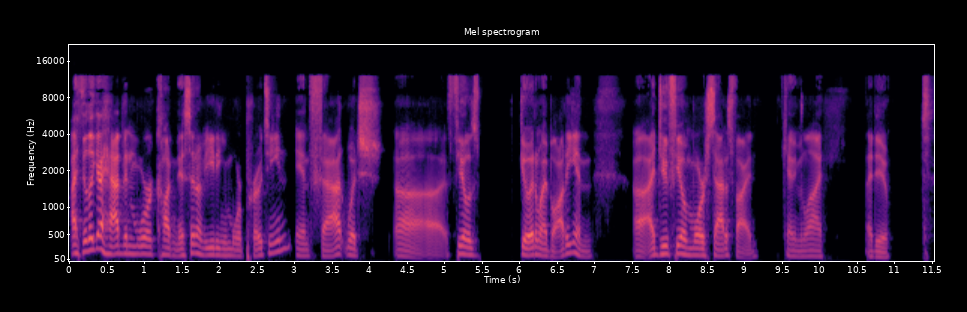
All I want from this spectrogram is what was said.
I feel like I have been more cognizant of eating more protein and fat which uh feels good in my body and uh, I do feel more satisfied. Can't even lie. I do.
